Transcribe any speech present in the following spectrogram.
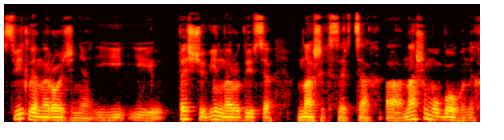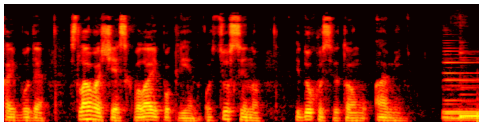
світле народження і, і те, що Він народився в наших серцях. А нашому Богу нехай буде слава, честь, хвала і поклін, Отцю Сину і Духу Святому. Амінь.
